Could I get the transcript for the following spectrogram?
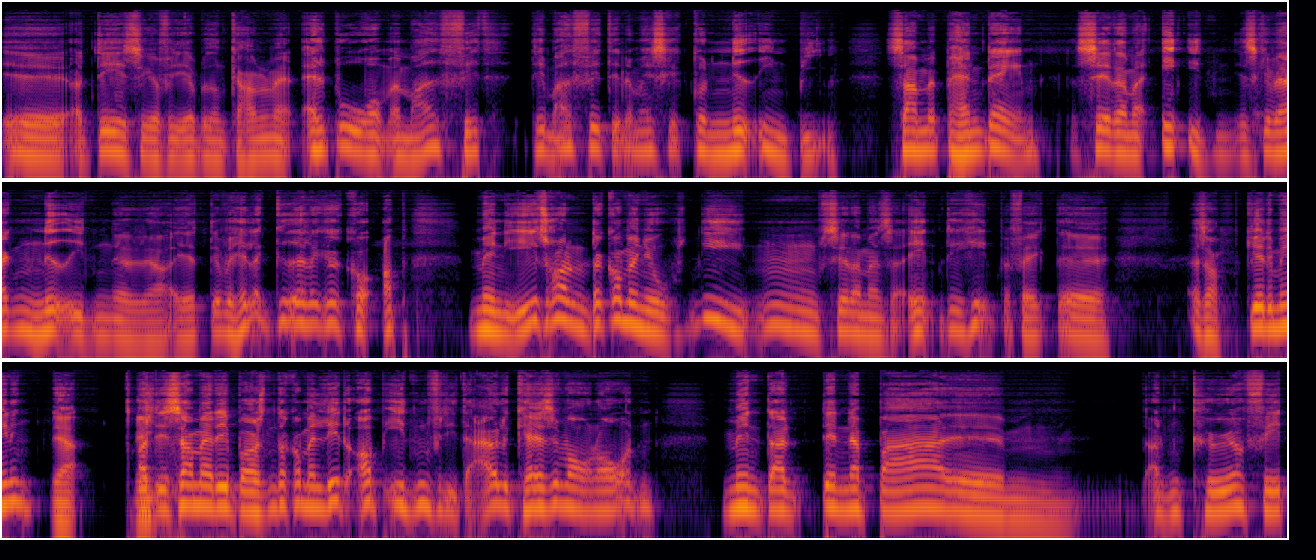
øh, og det er sikkert, fordi jeg er blevet en gammel mand, albuerum er meget fedt. Det er meget fedt, det der med, at jeg skal gå ned i en bil. Sammen med pandaen, der sætter jeg mig ind i den. Jeg skal hverken ned i den, eller jeg, det vil heller gider heller ikke at gå op. Men i e-tronen, der går man jo lige, mm, sætter man sig ind. Det er helt perfekt. Øh, altså, giver det mening? Ja. Og det samme er det i bossen. Der går man lidt op i den, fordi der er jo lidt kassevogn over den. Men der, den er bare... Øh, og den kører fedt,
